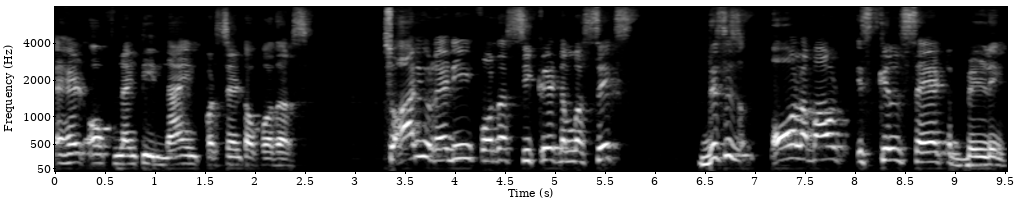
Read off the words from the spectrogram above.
ahead of 99% of others. So are you ready for the secret number six? This is all about skill set building.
